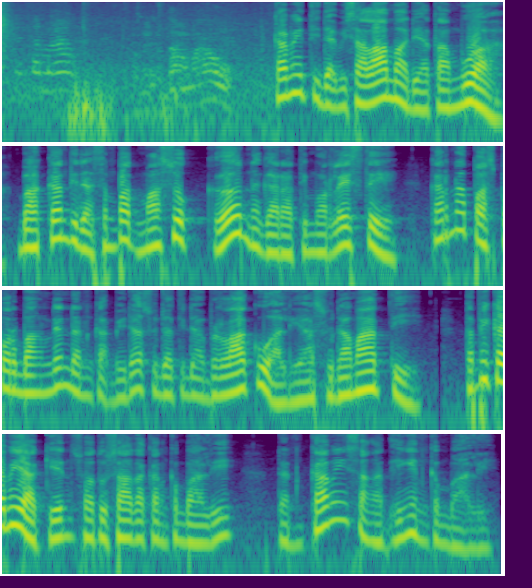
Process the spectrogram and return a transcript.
Kita mau. Kita mau. Kami tidak bisa lama di Atambua, bahkan tidak sempat masuk ke negara Timor Leste karena paspor Bang Den dan Kak Beda sudah tidak berlaku alias sudah mati. Tapi kami yakin suatu saat akan kembali dan kami sangat ingin kembali.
